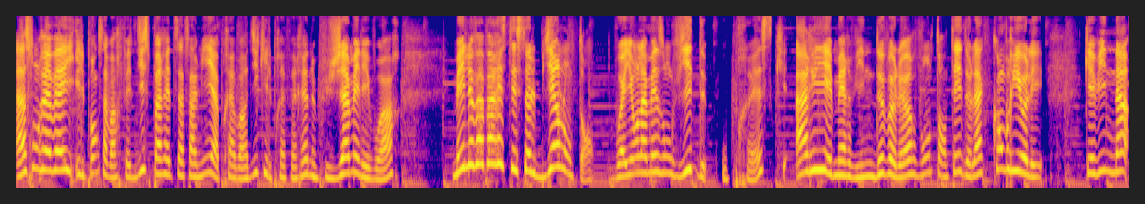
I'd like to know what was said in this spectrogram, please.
À son réveil, il pense avoir fait disparaître sa famille après avoir dit qu'il préférait ne plus jamais les voir. Mais il ne va pas rester seul bien longtemps. Voyant la maison vide, ou presque, Harry et Mervyn, deux voleurs, vont tenter de la cambrioler. Kevin n'a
